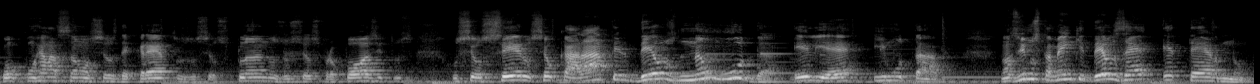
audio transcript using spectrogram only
com, com, relação aos seus decretos, os seus planos, os seus propósitos, o seu ser, o seu caráter, Deus não muda, ele é imutável. Nós vimos também que Deus é eterno,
